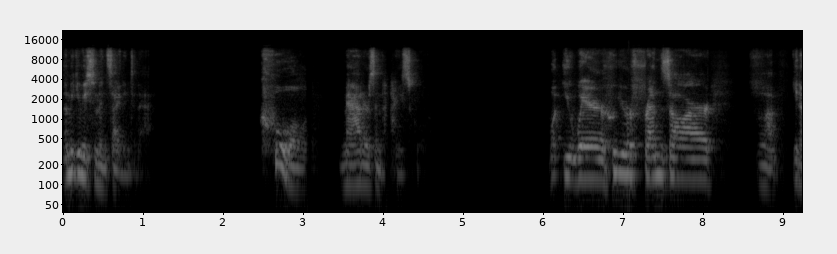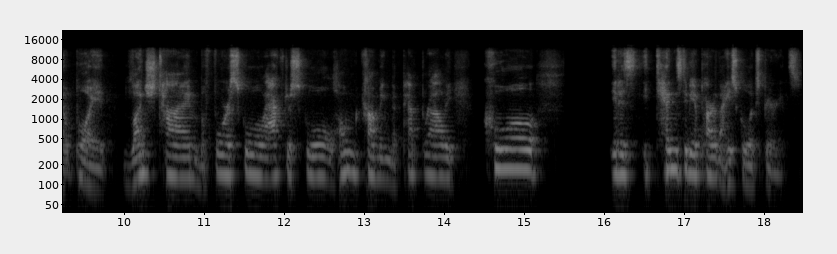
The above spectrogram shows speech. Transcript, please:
Let me give you some insight into that. Cool matters in high school. What you wear, who your friends are, uh, you know, boy, lunchtime, before school, after school, homecoming, the pep rally, cool. It is, it tends to be a part of the high school experience.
